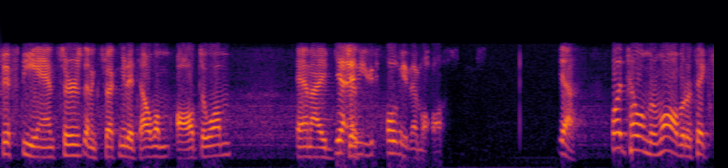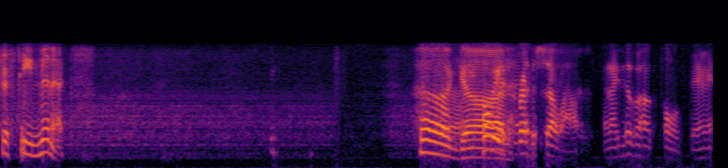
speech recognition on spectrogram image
50 answers and expect me to tell them all to him, and I yeah, just, and you told me them all. Yeah, well I'd tell them them all, but it'll take 15 minutes. Oh uh, God! You told me to spread the show out, and I did what I was told. Damn it.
